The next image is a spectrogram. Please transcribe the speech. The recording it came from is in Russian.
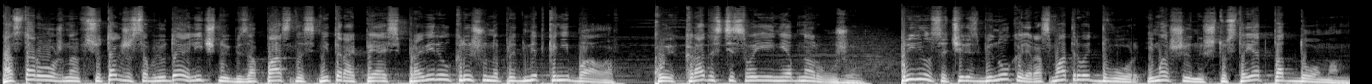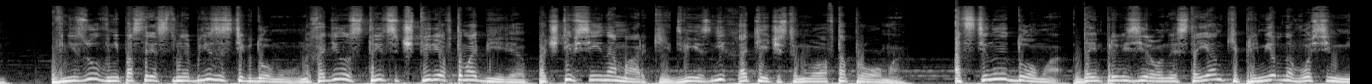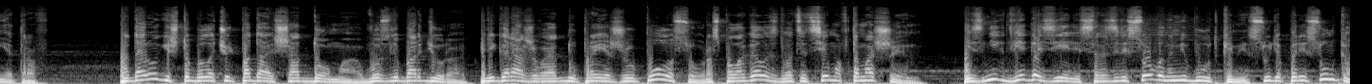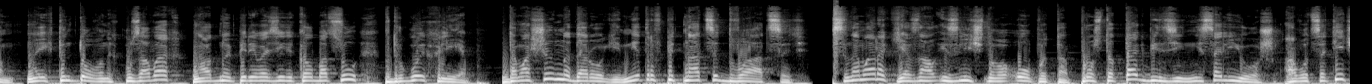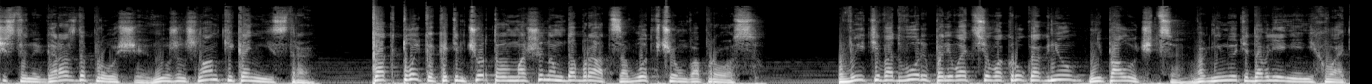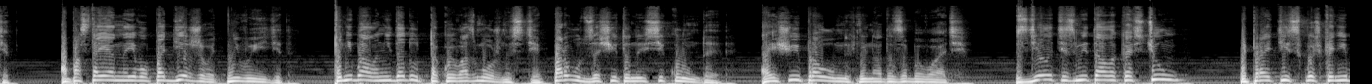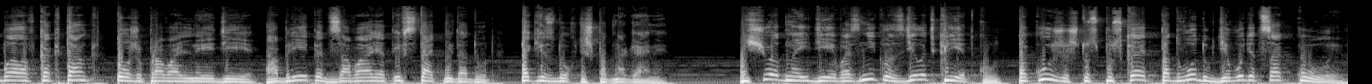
Осторожно, все так же соблюдая личную безопасность, не торопясь, проверил крышу на предмет каннибалов, коих к радости своей не обнаружил. Принялся через бинокль рассматривать двор и машины, что стоят под домом. Внизу, в непосредственной близости к дому, находилось 34 автомобиля, почти все иномарки, две из них отечественного автопрома. От стены дома до импровизированной стоянки примерно 8 метров. На дороге, что было чуть подальше от дома, возле бордюра, перегораживая одну проезжую полосу, располагалось 27 автомашин. Из них две «Газели» с разрисованными будками. Судя по рисункам, на их тентованных кузовах на одной перевозили колбасу, в другой хлеб. До машин на дороге метров 15-20. С иномарок я знал из личного опыта. Просто так бензин не сольешь, а вот с отечественных гораздо проще. Нужен шланг и канистра. Как только к этим чертовым машинам добраться, вот в чем вопрос. Выйти во двор и поливать все вокруг огнем не получится. В огнемете давления не хватит. А постоянно его поддерживать не выйдет. Каннибалы не дадут такой возможности. Порвут за считанные секунды. А еще и про умных не надо забывать. Сделать из металла костюм и пройти сквозь каннибалов как танк тоже провальная идея. Облепят, завалят и встать не дадут. Так и сдохнешь под ногами. Еще одна идея возникла сделать клетку, такую же, что спускает под воду, где водятся акулы.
